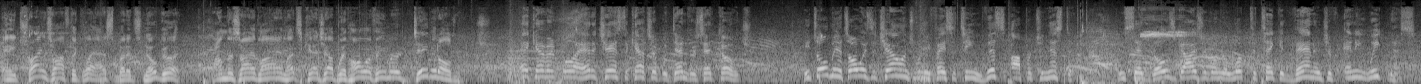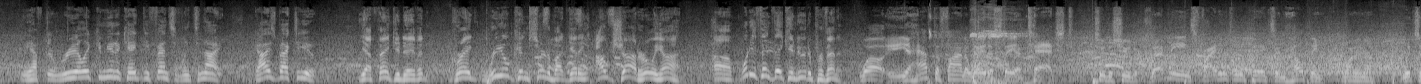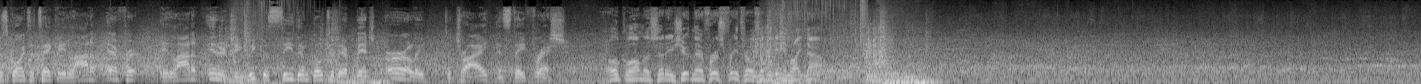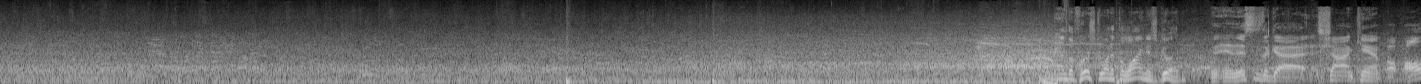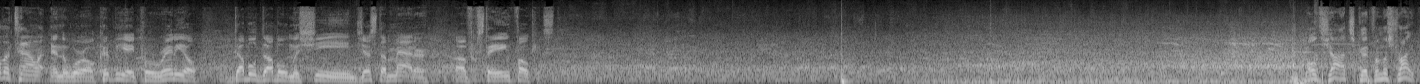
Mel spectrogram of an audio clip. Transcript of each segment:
And he tries off the glass, but it's no good. On the sideline, let's catch up with Hall of Famer David Aldridge. Hey, Kevin. Well, I had a chance to catch up with Denver's head coach. He told me it's always a challenge when you face a team this opportunistic. He said those guys are going to look to take advantage of any weakness. We have to really communicate defensively tonight. Guys, back to you. Yeah, thank you, David. Greg, real concern about getting outshot early on. Uh, what do you think they can do to prevent it? Well, you have to find a way to stay attached to the shooters. That means fighting through picks and helping one another. Which is going to take a lot of effort, a lot of energy. We could see them go to their bench early to try and stay fresh. Oklahoma City shooting their first free throws of the game right now. The first one at the line is good. And this is the guy, Shawn Kemp, all the talent in the world, could be a perennial double-double machine, just a matter of staying focused. Both shots good from the stripe.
